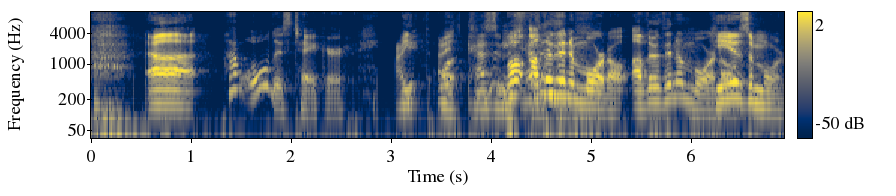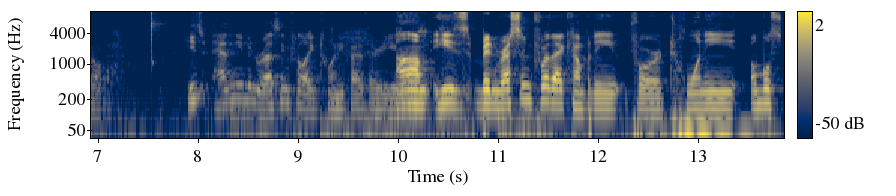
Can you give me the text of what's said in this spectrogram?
Uh, How old is Taker? I, I well, he's hasn't in- he- Well, hasn't other he than been- immortal, other than immortal, he is immortal. He's hasn't he been wrestling for like 25, 30 years? Um, he's been wrestling for that company for 20, almost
